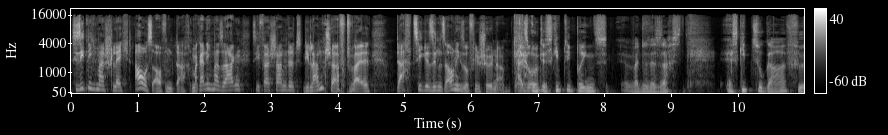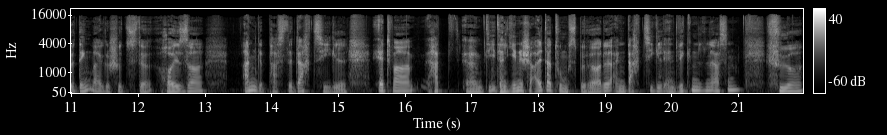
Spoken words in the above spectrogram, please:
sie sieht nicht mal schlecht aus auf dem Dach. Man kann nicht mal sagen, sie verschandelt die Landschaft, weil Dachziegel sind jetzt auch nicht so viel schöner. Also Und es gibt übrigens, weil du das sagst, es gibt sogar für denkmalgeschützte Häuser angepasste Dachziegel. Etwa hat äh, die italienische Altertumsbehörde ein Dachziegel entwickeln lassen für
